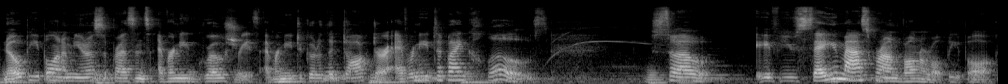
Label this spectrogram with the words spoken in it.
no people on immunosuppressants ever need groceries, ever need to go to the doctor, ever need to buy clothes. So, if you say you mask around vulnerable people,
